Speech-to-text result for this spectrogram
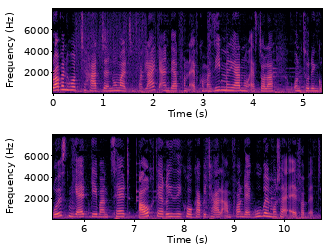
Robinhood hatte nur mal zum Vergleich einen Wert von 11,7 Milliarden US-Dollar und zu den größten Geldgebern zählt auch der Risikokapitalarm von der Google-Mutter Alphabet.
